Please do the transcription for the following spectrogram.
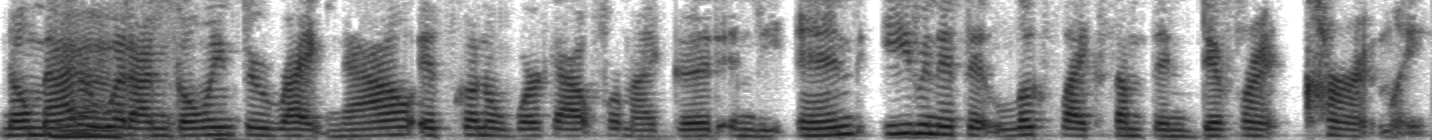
no matter yes. what I'm going through right now, it's going to work out for my good in the end, even if it looks like something different currently.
